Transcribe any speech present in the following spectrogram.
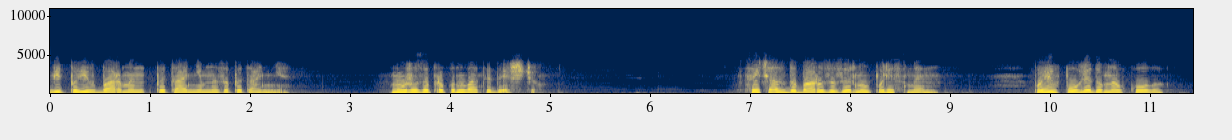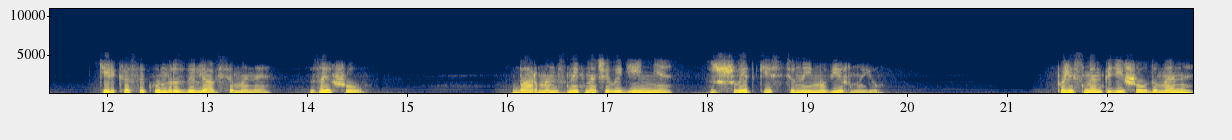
відповів бармен питанням на запитання, можу запропонувати дещо. Цей час до бару зазирнув полісмен, повів поглядом навколо, кілька секунд роздивлявся мене, зайшов. Бармен зник, наче видіння, з швидкістю неймовірною. Полісмен підійшов до мене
